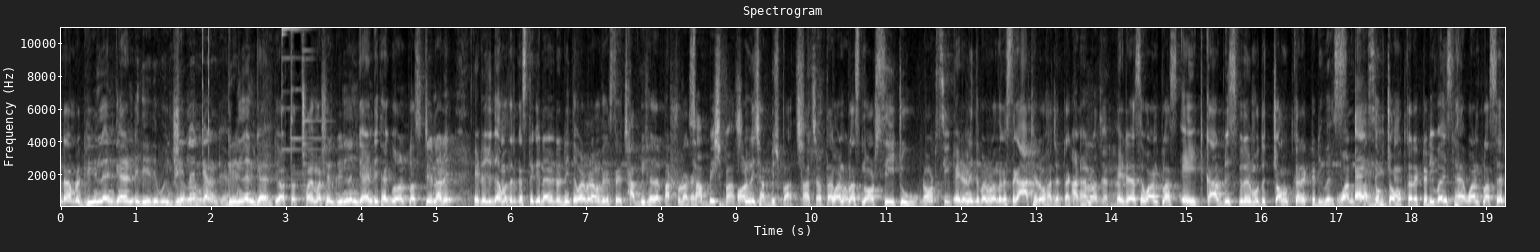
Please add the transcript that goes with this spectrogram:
এটা আমরা গ্রিন লাইন গ্যারান্টি দিয়ে দেবো line guarantee, হ্যাঁ? গ্রিন লাইন গ্যারান্টি অর্থাৎ ছয় মাসের গ্রিন লাইন গ্যারান্টি থাকবে OnePlus 10R এ। এটা যদি আমাদের কাছ থেকে নেন এটা নিতে পারবেন আমাদের কাছ থেকে ছাব্বিশ হাজার পাঁচশো টাকা। ছাব্বিশ পাঁচ। অনলি ছাব্বিশ পাঁচ। আচ্ছা, তারপর? OnePlus Nord C2 Nord C2 এটা নিতে পারবেন আমাদের কাছ থেকে আঠেরো হাজার টাকা। 18,000, হ্যাঁ। এটা আছে OnePlus 8 কার্ভ ডিসপ্লের মধ্যে চমৎকার একটা ডিভাইস একদম চমৎকার একটা ডিভাইস হ্যাঁ OnePlus এর।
